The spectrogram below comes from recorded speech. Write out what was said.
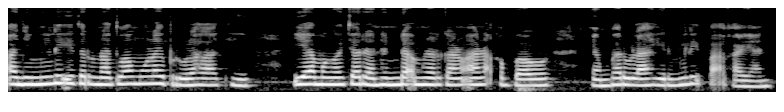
anjing milik Iterunatua mulai berulah lagi. Ia mengejar dan hendak menerkam anak kebau yang baru lahir milik Pak Kayan.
